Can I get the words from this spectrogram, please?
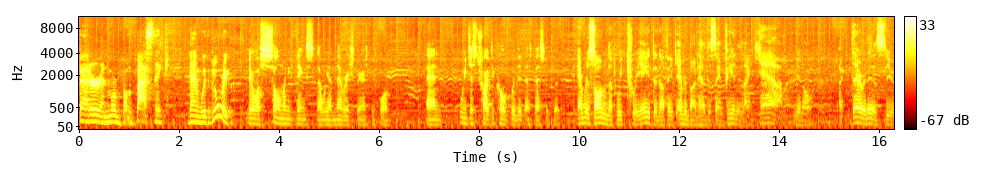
better and more bombastic than with Glory. There was so many things that we had never experienced before, and we just tried to cope with it as best we could. Every song that we created, I think everybody had the same feeling, like, yeah, you know, like there it is. You,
